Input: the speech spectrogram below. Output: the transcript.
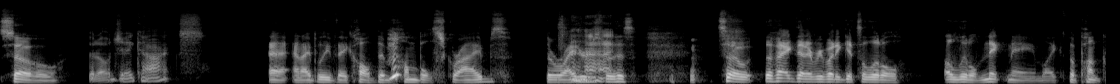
So, good old Jay Cocks. uh, and I believe they called them humble scribes, the writers for this. So the fact that everybody gets a little a little nickname like the punk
